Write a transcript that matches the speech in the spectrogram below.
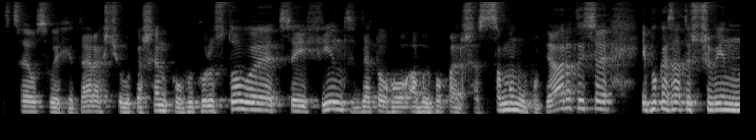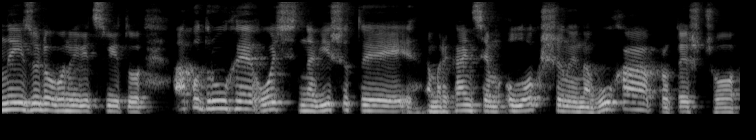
це у своїх етерах, що Лукашенко використовує цей фінт для того, аби, по-перше, самому попіаритися і показати, що він не ізольований від світу. А по-друге, ось навішати американцям локшини на вуха про те, що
